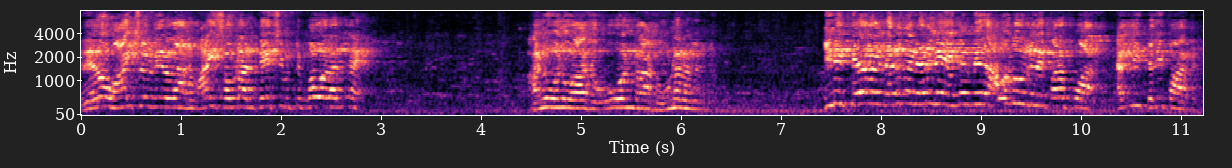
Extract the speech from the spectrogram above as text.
இது ஏதோ வாய் சொல்வீர்களாக வாய் சொல்றால் பேசிவிட்டு போவதல்ல அணு அணுவாக ஒவ்வொன்றாக உணர வேண்டும். இனி தேர்தல் நெருங்க நெருங்க எங்கள் மீது அவதூறுகளை பரப்புவார். அள்ளி தெளிப்பார்கள்.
